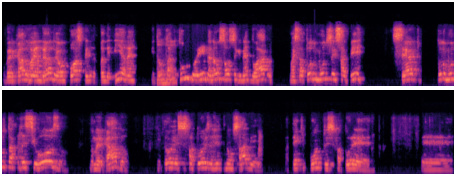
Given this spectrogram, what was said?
o mercado vai andando, é um pós-pandemia, né? Então está uhum. tudo ainda, não só o segmento do agro, mas está todo mundo sem saber, certo? Todo mundo está receoso no mercado. Então esses fatores a gente não sabe até que ponto esse fator é, é,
